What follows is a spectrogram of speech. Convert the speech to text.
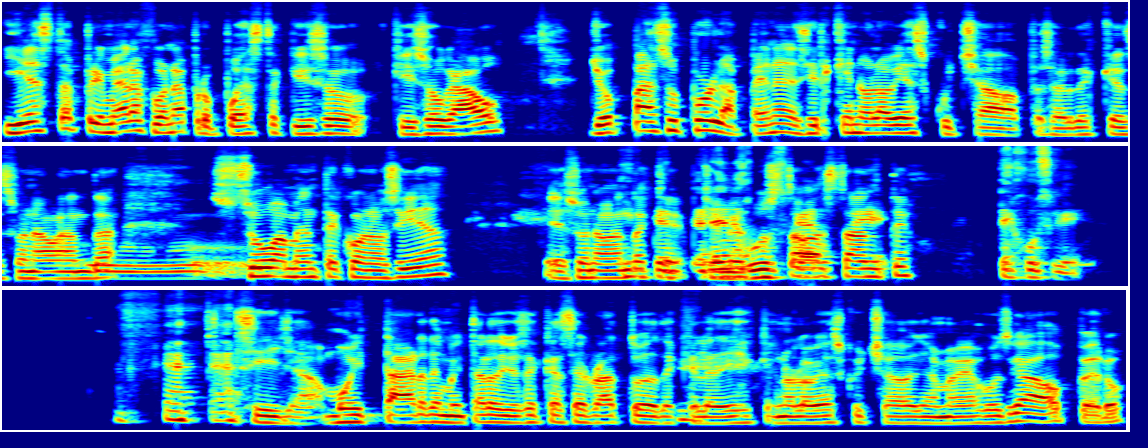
Y esta primera fue una propuesta que hizo que hizo Gao. Yo paso por la pena decir que no la había escuchado a pesar de que es una banda uh. sumamente conocida. Es una banda que, me gusta bastante. te juzgué Sí, ya muy tarde, muy tarde. Yo sé que hace rato desde que le dije que no lo había escuchado ya me había juzgado, pero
